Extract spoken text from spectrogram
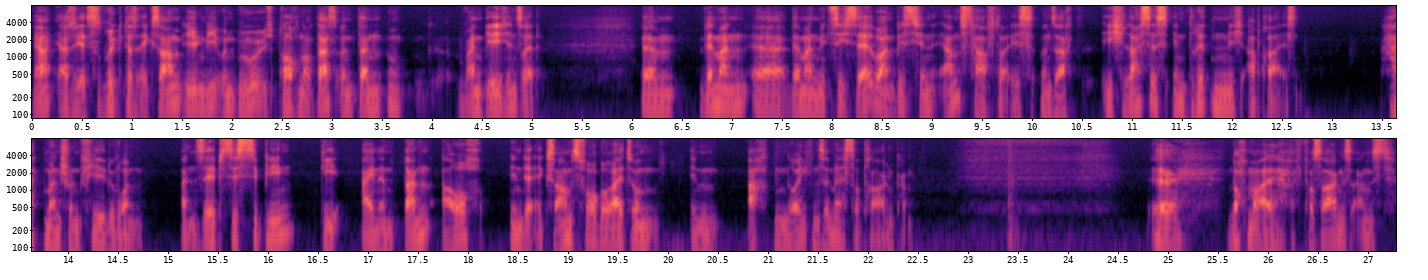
Ja, also jetzt rückt das Examen irgendwie und uh, ich brauche noch das und dann, uh, wann gehe ich ins Rep? Ähm, wenn, man, äh, wenn man mit sich selber ein bisschen ernsthafter ist und sagt, ich lasse es im dritten nicht abreißen, hat man schon viel gewonnen an Selbstdisziplin, die einen dann auch in der Examensvorbereitung im achten, neunten Semester tragen kann. Äh, Nochmal, Versagensangst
